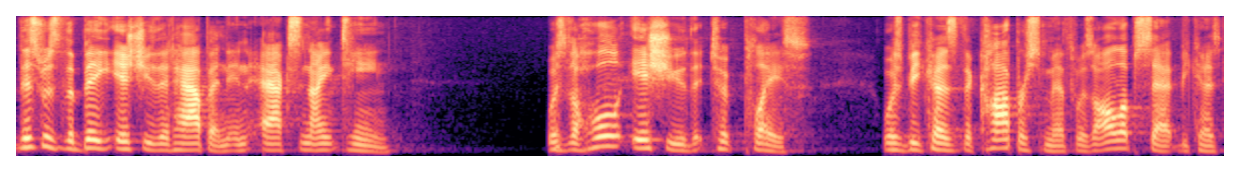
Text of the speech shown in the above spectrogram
This was the big issue that happened in Acts 19. Was the whole issue that took place was because the coppersmith was all upset because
